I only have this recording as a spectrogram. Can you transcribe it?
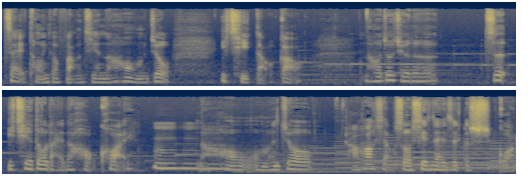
在同一个房间，然后我们就一起祷告，然后就觉得这一切都来得好快。嗯，然后我们就好好享受现在这个时光。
